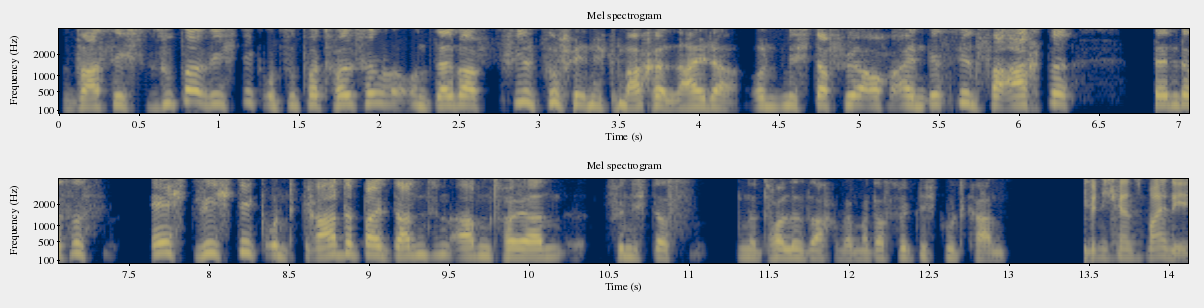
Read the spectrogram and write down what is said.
was ich super wichtig und super toll finde und selber viel zu wenig mache, leider. Und mich dafür auch ein bisschen verachte, denn das ist echt wichtig und gerade bei Dungeon-Abenteuern finde ich das eine tolle Sache, wenn man das wirklich gut kann. Bin ich ganz bei dir.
